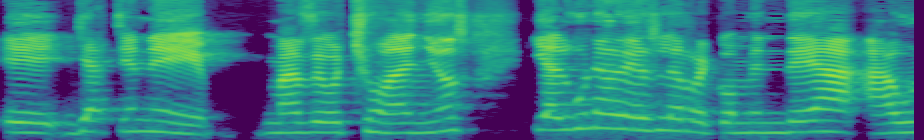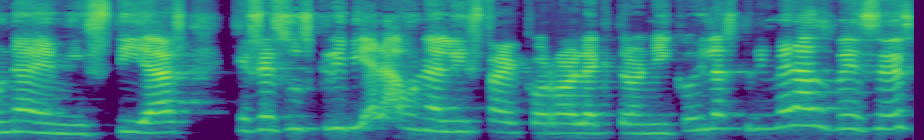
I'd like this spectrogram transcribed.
eh, ya tiene más de ocho años, y alguna vez le recomendé a, una de mis tías que se suscribiera a una lista de correo electrónico. Y las primeras veces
